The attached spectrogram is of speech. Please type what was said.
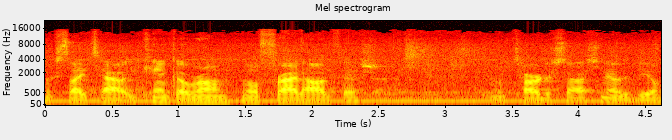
Looks lights out. You can't go wrong. A little fried hogfish, a little tartar sauce. You know the deal.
